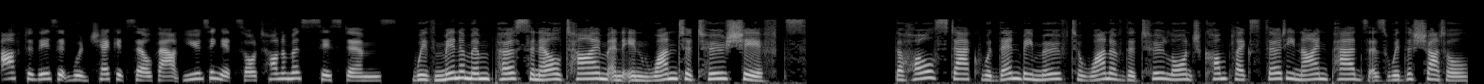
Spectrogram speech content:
After this it would check itself out using its autonomous systems, with minimum personnel time and in one to two shifts. The whole stack would then be moved to one of the two Launch Complex 39 pads as with the shuttle.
